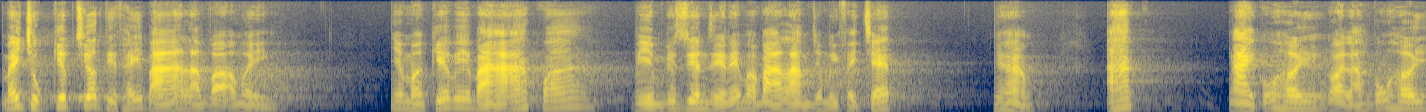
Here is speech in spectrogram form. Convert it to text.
mấy chục kiếp trước thì thấy bà là vợ mình. Nhưng mà kiếp với bà ác quá vì một cái duyên gì đấy mà bà làm cho mình phải chết. Nghe không? ác ngài cũng hơi gọi là cũng hơi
